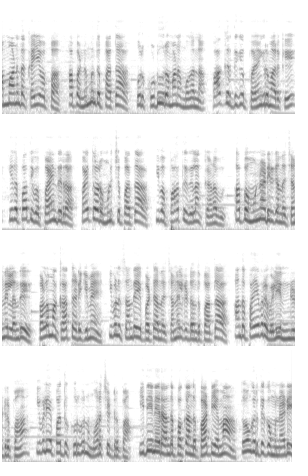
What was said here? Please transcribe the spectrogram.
அம்மானு தான் கைய வைப்பா. அப்ப நிமிந்து பார்த்தா ஒரு கொடூரமான முகம் தான். பாக்குறதுக்கு பயங்கரமா இருக்கு. இத பார்த்து இவ பயந்துடுறா. பயத்தோட முடிச்சு பார்த்தா இவ பார்த்து இதெல்லாம் கனவு. அப்ப முன்னாடி இருக்க அந்த சென்னையில இருந்து பழமா காத்து அடிக்குமே இவளு சந்தேகப்பட்டு அந்த ஜன்னல் கிட்ட வந்து பார்த்தா அந்த பயவரை வெளியே நின்றுட்டு இருப்பான். இவளைய பார்த்து குறுகுன்னு முறைச்சிட்டு இருப்பான். இதே நேரம் அந்த பக்கம் அந்த பாட்டியம்மா தூங்குறதுக்கு முன்னாடி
